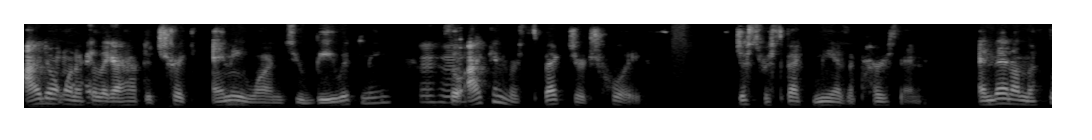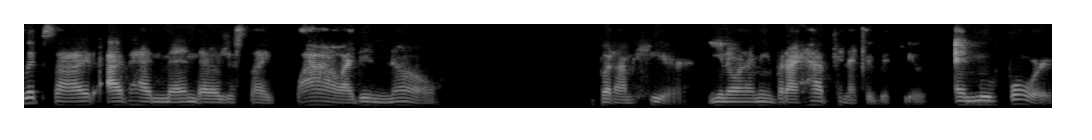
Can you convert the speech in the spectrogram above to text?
I don't want to feel like i have to trick anyone to be with me mm-hmm. so i can respect your choice. Just respect me as a person and then on the flip side, I've had men that are just like, wow, I didn't know, but I'm here. You know what I mean? But I have connected with you and move forward.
